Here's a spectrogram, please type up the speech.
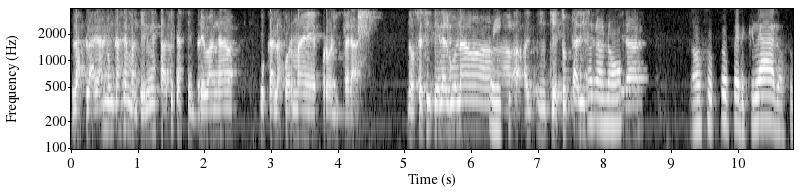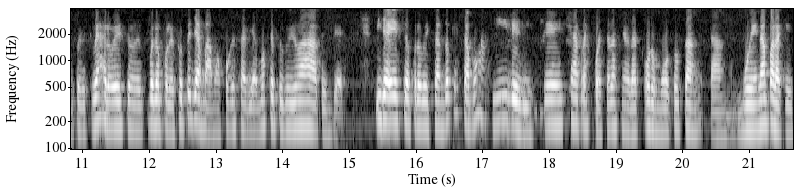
las plagas nunca se mantienen estáticas, siempre van a buscar la forma de proliferar. No sé si tiene alguna inquietud adicional. No, no, no. No, súper claro, súper claro eso. Bueno, por eso te llamamos, porque sabíamos que tú no ibas a atender. Mira eso, aprovechando que estamos aquí, le diste esta respuesta a la señora Coromoto tan, tan buena para que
